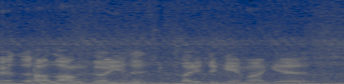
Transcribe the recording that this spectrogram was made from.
Depends on how long ago you since you played the game, I guess.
